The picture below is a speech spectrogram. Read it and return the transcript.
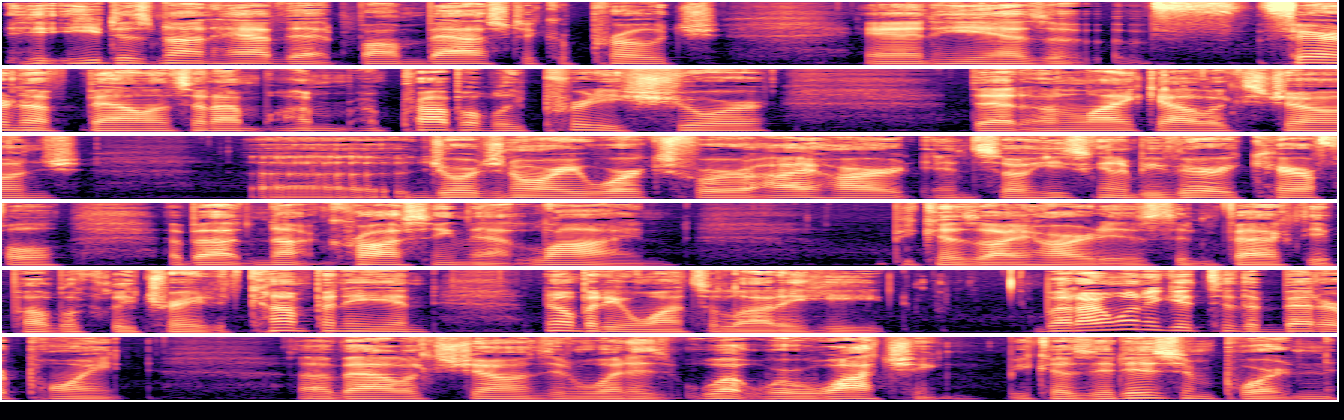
he, does not have that bombastic approach, and he has a fair enough balance. And I'm I'm probably pretty sure that unlike Alex Jones, uh, George Noory works for iHeart, and so he's going to be very careful about not crossing that line because iHeart is, in fact, a publicly traded company and nobody wants a lot of heat. But I want to get to the better point of Alex Jones and what is what we're watching because it is important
